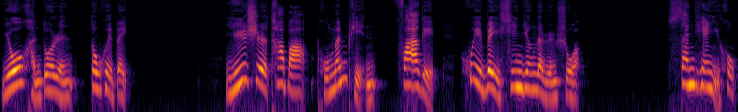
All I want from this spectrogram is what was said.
有很多人都会背。于是他把普门品发给会背心经的人说：“三天以后，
